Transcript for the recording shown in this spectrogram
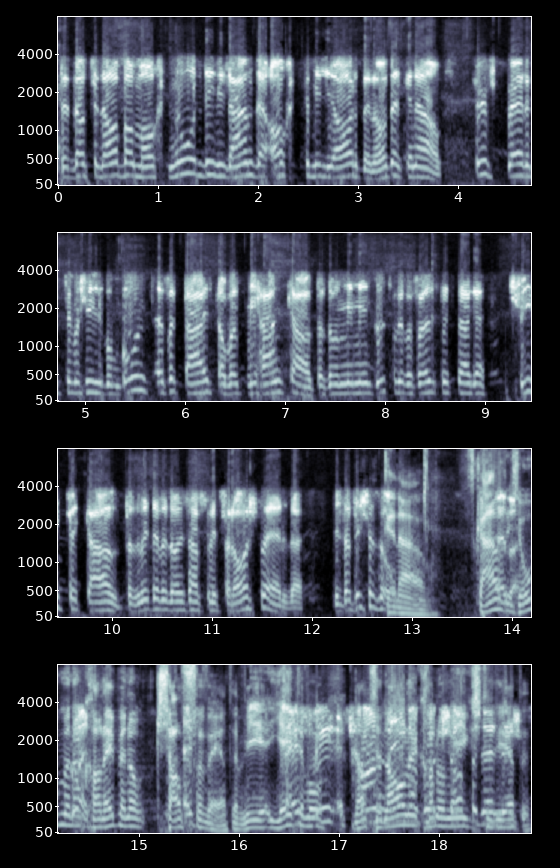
der Nationalbank macht nur Dividenden 18 Milliarden, oder? Genau. 50 werden sie wahrscheinlich vom Bund verteilt, aber wir haben Geld. Also wir müssen wirklich der Bevölkerung sagen, die Schweiz hat Geld. Also wir dürfen uns einfach nicht verarscht werden. Weil das ist ja so. Genau. Das Geld eben. ist immer noch, kann eben noch geschaffen werden. Wie jeder, der Nationalökonomie studiert hat.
